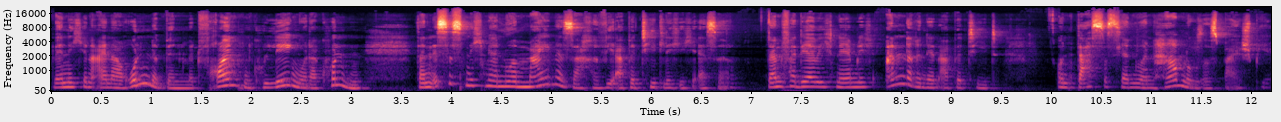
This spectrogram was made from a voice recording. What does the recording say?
wenn ich in einer Runde bin mit Freunden, Kollegen oder Kunden, dann ist es nicht mehr nur meine Sache, wie appetitlich ich esse. Dann verderbe ich nämlich anderen den Appetit. Und das ist ja nur ein harmloses Beispiel.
